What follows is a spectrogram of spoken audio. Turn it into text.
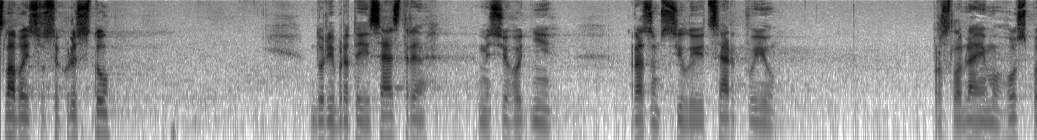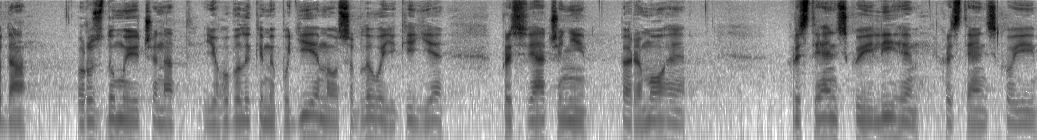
Слава Ісусу Христу! Дорогі брати і сестри, ми сьогодні разом з цілою церквою прославляємо Господа, роздумуючи над Його великими подіями, особливо які є присвячені перемоги християнської ліги, християнської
